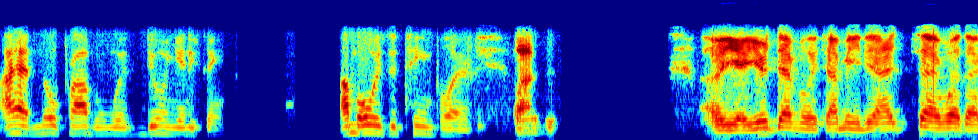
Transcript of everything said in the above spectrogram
I have no problem with doing anything. I'm always a team player. Wow. Oh yeah, you're definitely. I mean, I tell you what, uh,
